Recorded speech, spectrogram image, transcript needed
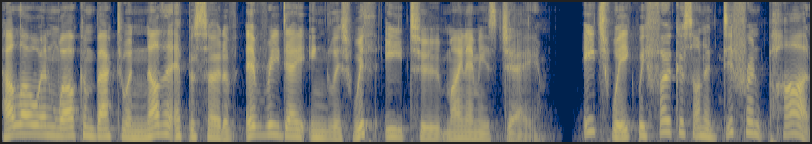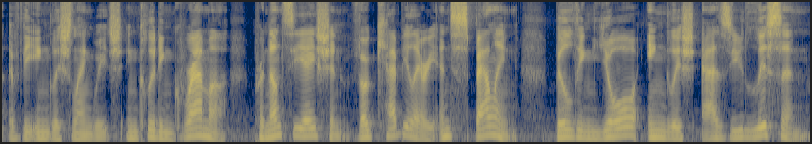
Hello and welcome back to another episode of Everyday English with E2. My name is Jay. Each week we focus on a different part of the English language, including grammar, pronunciation, vocabulary, and spelling, building your English as you listen.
